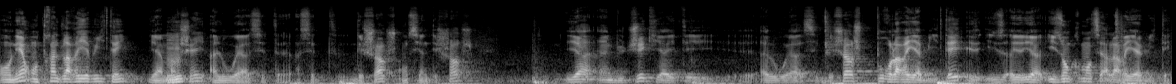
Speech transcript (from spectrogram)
on est en train de la réhabiliter. Il y a un mhm. marché alloué à cette, à cette décharge, ancienne décharge. Il y a un budget qui a été alloué à cette décharge pour la réhabiliter. Ils, ont commencé à la réhabiliter.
